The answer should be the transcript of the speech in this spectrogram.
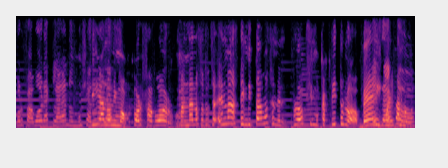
por favor, acláranos muchas Sí, dudas. Anónimo, por favor, manda a nosotros. Es más, te invitamos en el próximo capítulo. Ven y cuéntanos.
